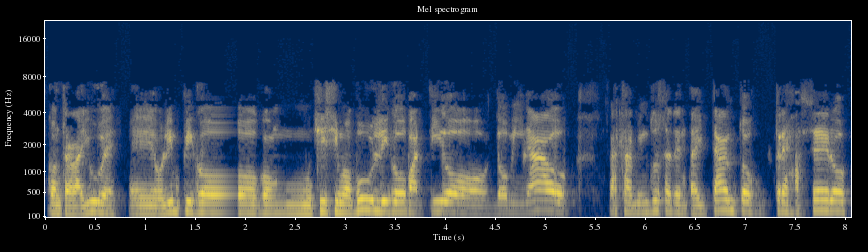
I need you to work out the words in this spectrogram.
contra la Juve. Eh, olímpico con muchísimo público, partido dominado hasta el minuto setenta y tanto, 3 a 0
